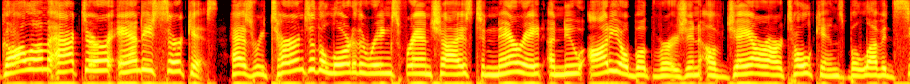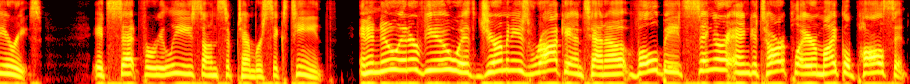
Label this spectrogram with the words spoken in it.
Gollum actor Andy Serkis has returned to the Lord of the Rings franchise to narrate a new audiobook version of J.R.R. Tolkien's beloved series. It's set for release on September 16th. In a new interview with Germany's Rock Antenne, Volbeat singer and guitar player Michael Poulsen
